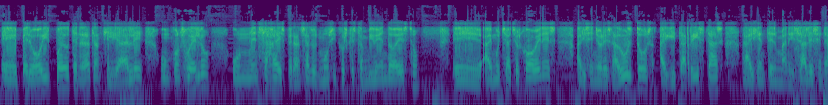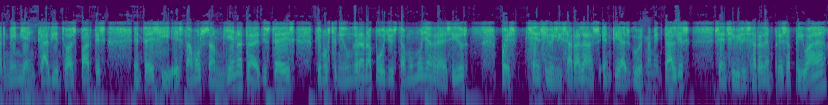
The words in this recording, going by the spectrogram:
Eh, pero hoy puedo tener la tranquilidad de darle un consuelo, un mensaje de esperanza a los músicos que están viviendo esto. eh, hay muchachos jóvenes, hay señores adultos, hay guitarristas, hay gente en Manizales, en Armenia, en Cali, en todas partes. Entonces, sí, estamos también a través de ustedes, que hemos tenido un gran apoyo, estamos muy agradecidos, pues sensibilizar a las entidades gubernamentales, sensibilizar a la empresa privada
